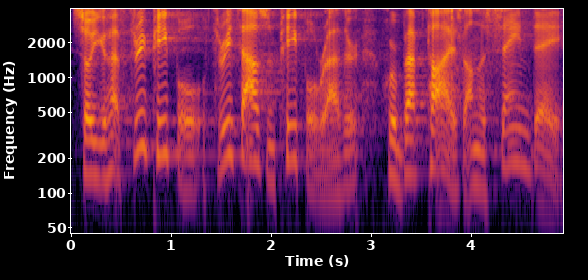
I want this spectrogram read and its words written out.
So you have three people, 3,000 people rather, who are baptized on the same day.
